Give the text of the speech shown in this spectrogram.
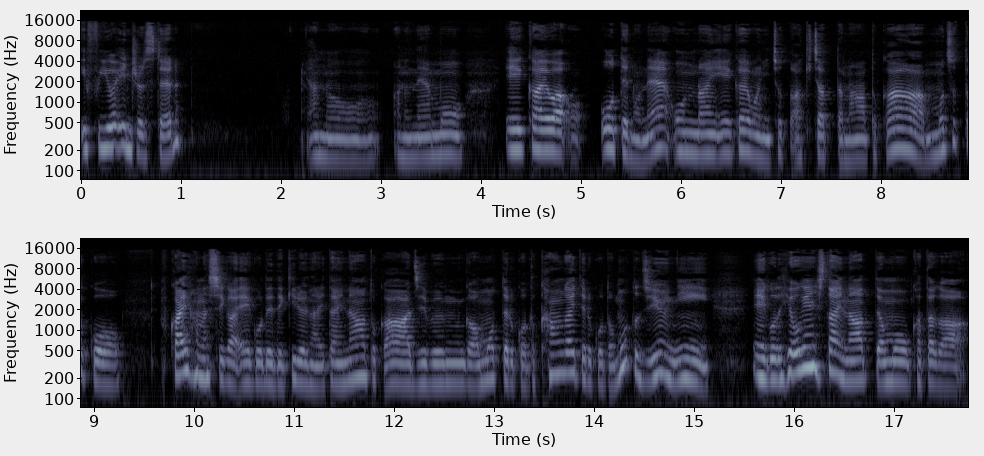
if you're interested あのあのねもう英会話大手のねオンライン英会話にちょっと飽きちゃったなとかもうちょっとこう深い話が英語でできるようになりたいなとか自分が思ってること考えてることをもっと自由に英語で表現したいなって思う方が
